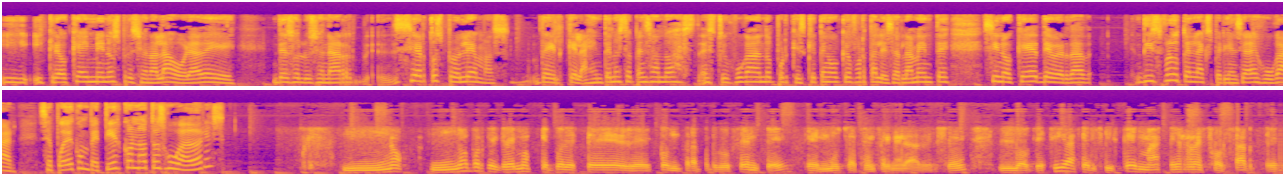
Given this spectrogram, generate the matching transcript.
y, y creo que hay menos presión a la hora de, de solucionar eh, ciertos problemas, del que la gente no esté pensando, "Ah, estoy jugando porque es que tengo que fortalecer la mente, sino que de verdad disfruten la experiencia de jugar. ¿Se puede competir con otros jugadores? No, no porque creemos que puede ser eh, contraproducente en muchas enfermedades. ¿eh? Lo que sí hace el sistema es reforzarte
